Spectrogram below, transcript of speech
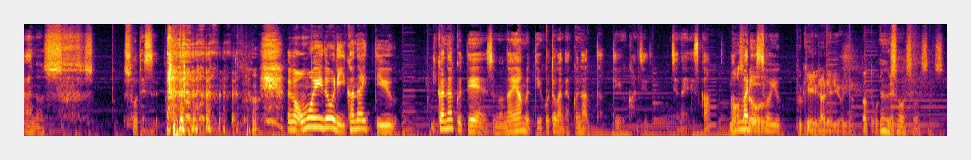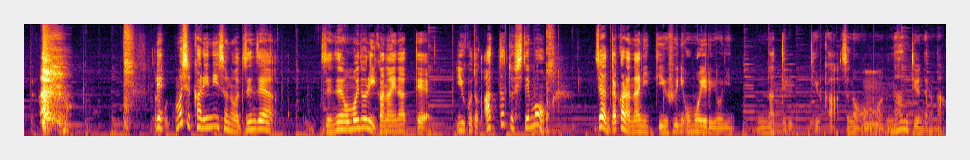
あのそそうです。だから思い通りいかないっていういかなくてその悩むっていうことがなくなったっていう感じじゃないですか？まああんまりそういう、受け入れられるようになったってことね。うん、そうそうそうそう。でもし仮にその全然全然思い通りいかないなっていうことがあったとしてもじゃあだから何っていうふうに思えるようになってるっていうかその、うん。なんて言うんだろうな。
